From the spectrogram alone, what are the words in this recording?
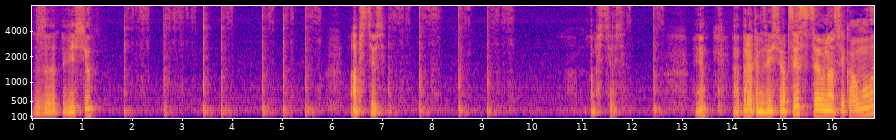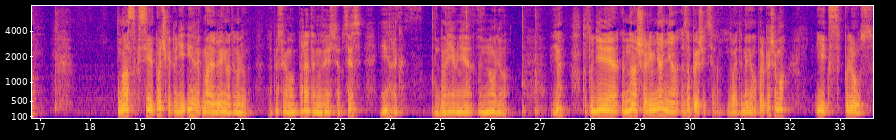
З віссю абсцис. Абсцис. Е, Перетин з віссю абсцис це у нас яка умова? У нас всі точки тоді y має дорівнювати нулю. Записуємо перетин з вісю абсцис, y дорівнює нулю. Є? То тоді наше рівняння запишеться. Давайте ми його перепишемо. х плюс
